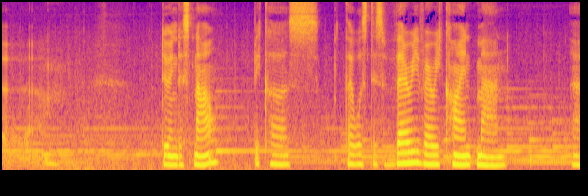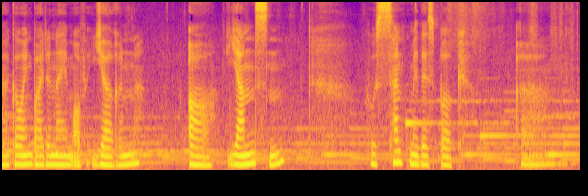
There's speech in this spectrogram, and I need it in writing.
um, doing this now because there was this very, very kind man uh, going by the name of Jørn A. Jensen who sent me this book. Um,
